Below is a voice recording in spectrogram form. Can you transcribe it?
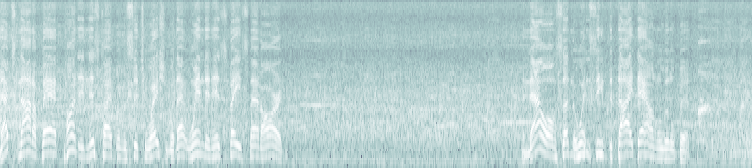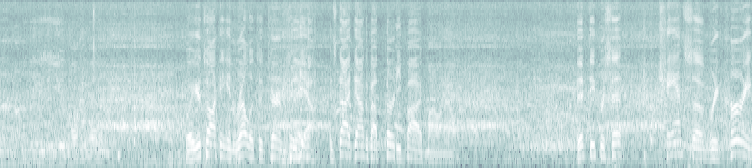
That's not a bad punt in this type of a situation with that wind in his face that hard. And now all of a sudden the wind seems to die down a little bit. Well, you're talking in relative terms. yeah, it's died down to about 35 mile an hour. 50% chance of recurring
